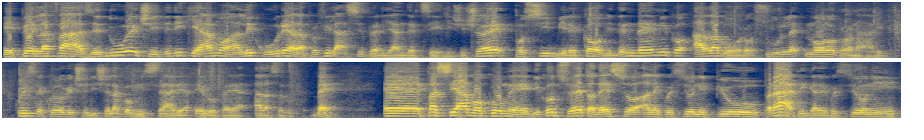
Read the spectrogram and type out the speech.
e per la fase 2 ci dedichiamo alle cure e alla profilassi per gli under 16, cioè possibile Covid endemico al lavoro sulle monoclonali. Questo è quello che ci dice la commissaria europea alla salute. Beh, eh, passiamo come di consueto adesso alle questioni più pratiche, alle questioni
